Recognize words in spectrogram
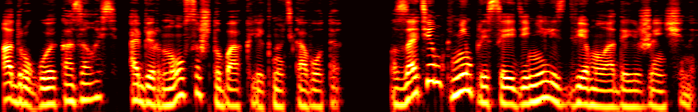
а другой, казалось, обернулся, чтобы окликнуть кого-то. Затем к ним присоединились две молодые женщины.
